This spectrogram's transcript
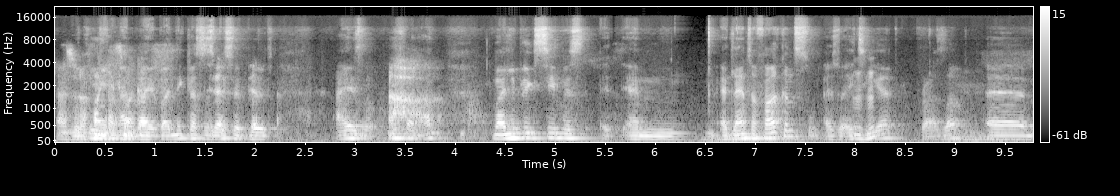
Also da fange ich jetzt mal ganz. bei Niklas ist Ja, ein bisschen blöd. Also, ich an. Mein Lieblingsteam ist äh, ähm, Atlanta Falcons, also ATL, Brother. Ähm,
